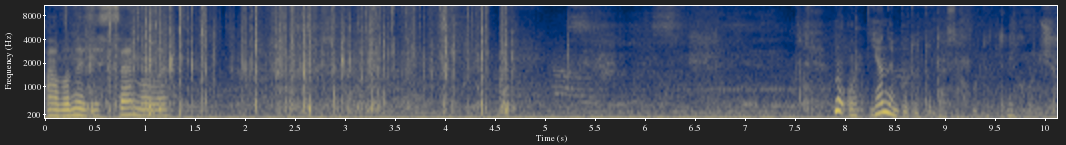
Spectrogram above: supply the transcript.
А, вони зі семоли. Ну, от я не буду туди заходити, не хочу.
